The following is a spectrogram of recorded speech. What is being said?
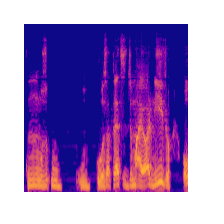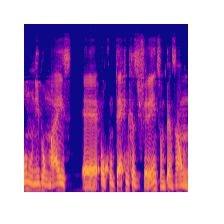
com os, o, o, os atletas de maior nível, ou num nível mais é, ou com técnicas diferentes, vamos pensar um,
